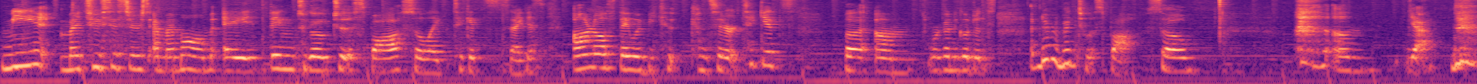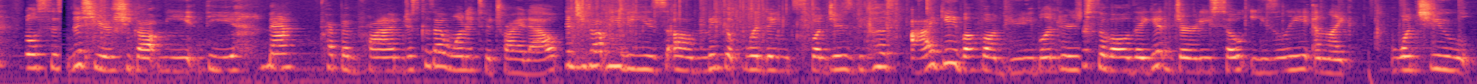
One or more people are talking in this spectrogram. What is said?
me, my two sisters, and my mom a thing to go to the spa, so like tickets, I guess. I don't know if they would be considered tickets, but um, we're gonna go to, the, I've never been to a spa, so um, yeah. this year she got me the MAC Prep and Prime just because I wanted to try it out. And she got me these um, makeup blending sponges because I gave up on beauty blenders. First of all, they get dirty so easily and like once you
